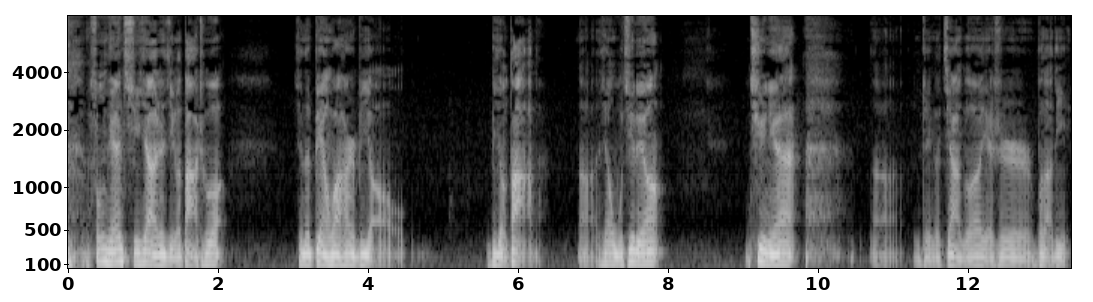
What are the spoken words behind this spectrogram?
丰田旗下这几个大车现在变化还是比较比较大的啊，像五七零去年。啊，这个价格也是不咋地，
